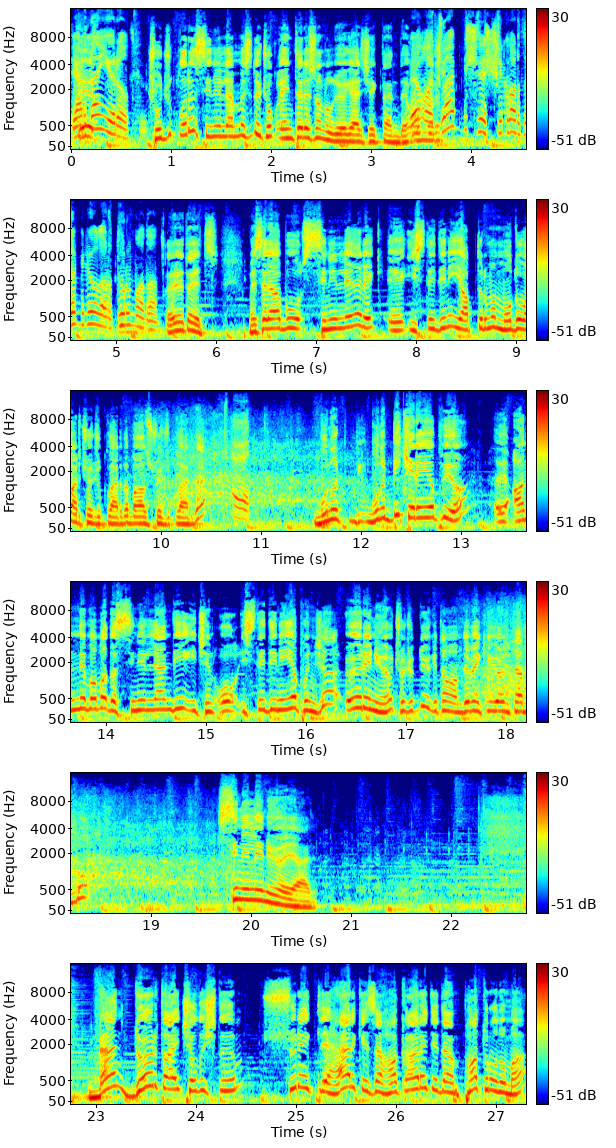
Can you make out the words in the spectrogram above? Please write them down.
Yerden Evet, yere atıyor. Çocukların sinirlenmesi de çok enteresan oluyor gerçekten de. Ve Onları- acayip bir ses çıkartabiliyorlar durmadan. Evet evet. Mesela bu sinirlenerek e, istediğini yaptırma modu var çocuklarda bazı çocuklarda. Evet. Bunu bunu bir kere yapıyor. E, anne baba da sinirlendiği için o istediğini yapınca öğreniyor. Çocuk diyor ki tamam demek ki yöntem bu. Sinirleniyor yani. Ben 4 ay çalıştığım sürekli herkese hakaret eden patronuma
